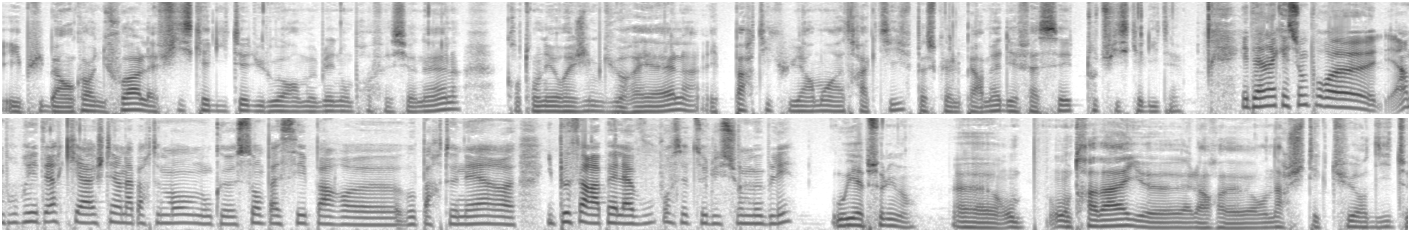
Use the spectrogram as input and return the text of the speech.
et puis, bah, encore une fois, la fiscalité du loueur en meublé non professionnel, quand on est au régime du réel, est particulièrement attractive parce qu'elle permet d'effacer toute fiscalité. Et dernière question pour euh, un propriétaire qui a acheté un appartement donc sans passer par vos partenaires, il peut faire appel à vous pour cette solution meublée? Oui, absolument. Euh, on, travaille euh, alors euh, en architecture dite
